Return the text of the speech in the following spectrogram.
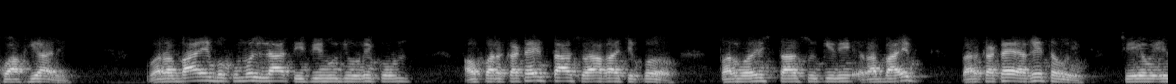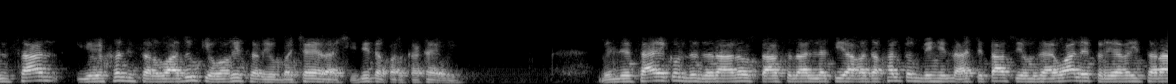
خواخیاري وربائبکم اللاتی فی حجورکم او پر کټه تاسو هغه چې په پرورش تاسو کې دی ربائب پر کټه هغه ته وي چې یو انسان یو خځه سره وادو کې وغه سره یو بچی راشي دې ته پر کټه وي من نسائکم د زنانو تاسو نه التي هغه دخلتم بهن چې تاسو یو ځایواله کړی هغه سره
